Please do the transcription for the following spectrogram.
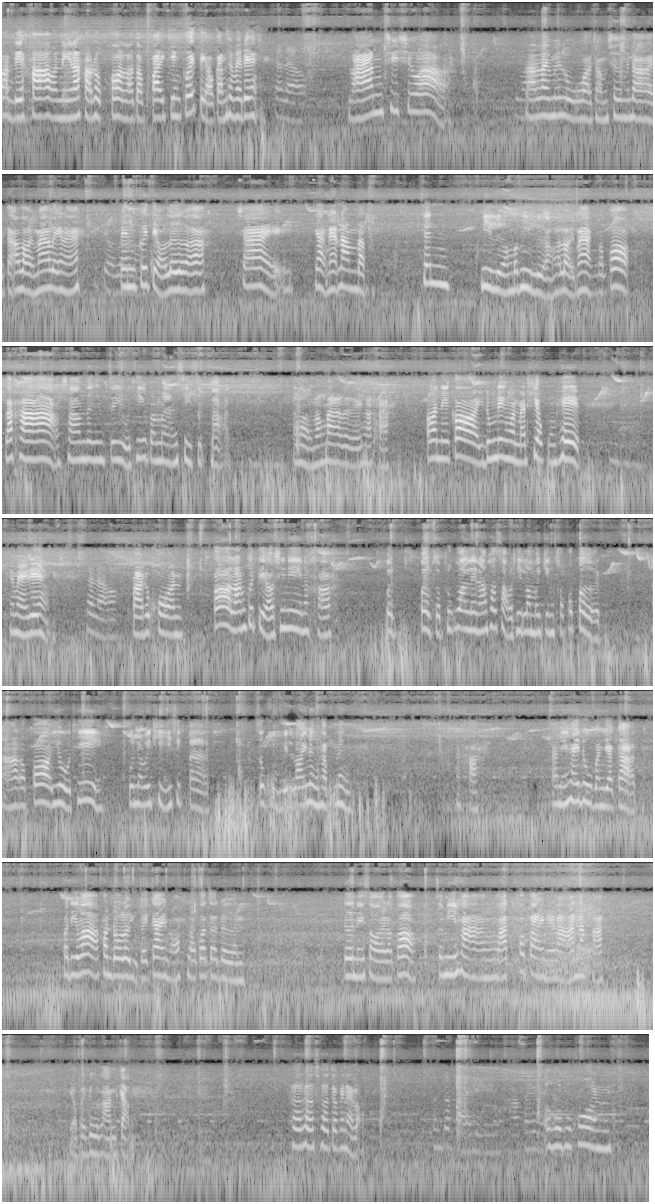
วัสดีค่ะวันนี้นะคะ ทุกคนเราจะไปกินก๋วยเตี๋ยวกันใช่ไหมเด้งใช่แล้ว ร้านที่ชื่อว่า ร้านอะไรไม่รู้อะจำชื่อไม่ได้ แต่อร่อยมากเลยนะ เป็นก๋วยเตี๋ยวเรือ ใช่ อยากแนะนำแบบเส้นหมีเหลืองบะหมี่เหลืองอร่อยมาก แล้วก็ราคาชามหนึ่งจะอยู่ที่ประมาณ40บาท อร่อยมากๆเลยนะคะแล้ววันนี้ก็อีดุ้งดิ้งมันมาเที่ยวกรุงเทพ ใช่ไหมเด้งใช่แล้วปลาทุกคนก็ร้านก๋วยเตี๋ยวที่นี่นะคะ เปิดเปิดเกับทุกวันเลยนะเพราะเสาร์อาทิตย์เรามากินเขาก็เปิดนะแล้วก็อยู่ที่ปุณณวิถี28สุขุมวิทร้อยหนึ่งทับหนึ่งนะคะ อันนี้ให้ดูบรรยากาศ พอดีว่าคอนโดเราอยู่ใกล้ๆเนาะเราก็จะเดิน เดินในซอยแล้วก็จะมีทางลัดเข้าไปในร้านนะคะเดี๋ยวไปดูร้านกัน เธอเธอเธอจะไปไหนหรอ ฉันจะไปคาเฟ่โอ้โหทุกคน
